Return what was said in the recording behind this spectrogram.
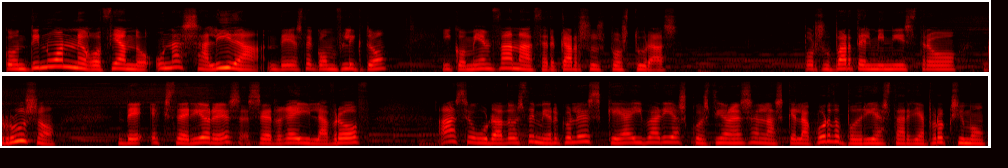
continúan negociando una salida de este conflicto y comienzan a acercar sus posturas. Por su parte, el ministro ruso de Exteriores, Sergei Lavrov, ha asegurado este miércoles que hay varias cuestiones en las que el acuerdo podría estar ya próximo,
